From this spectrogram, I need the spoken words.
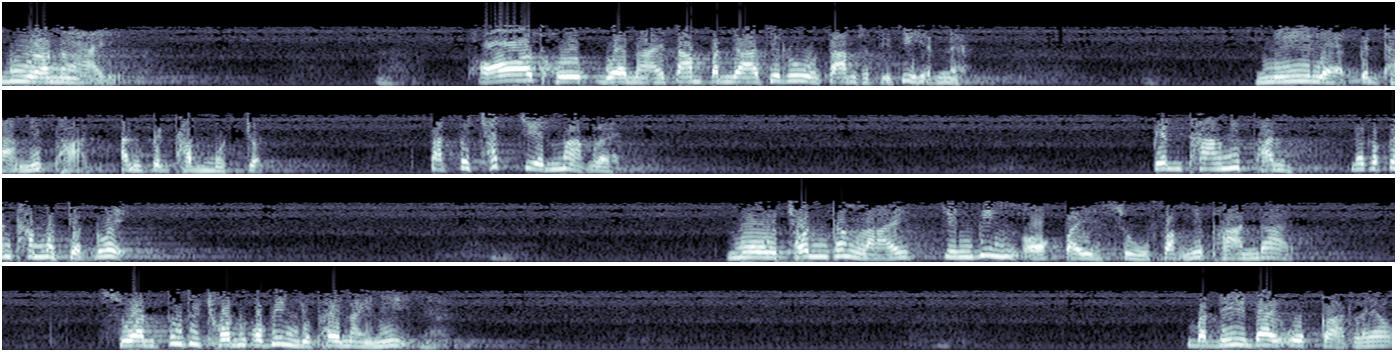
เบื่อหน่าย พอถูกเบื่อหน่ายตามปัญญาที่รู้ตามสติที่เห็นเนี่ย นี่แหละเป็นทางนิพพาน อันเป็นธรรมหมดจด ตัดไปชัดเจนมากเลย เป็นทางนิพพานแล้วก็เป็นธรรมหมดจดด้วยโมชนทั้งหลายจึงวิ่งออกไปสู่ฝั่งนิพพานได้ ส่วนปุถุชนก็วิ่งอยู่ภายในนี้บัดนี้ได้โอกาสแล้ว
